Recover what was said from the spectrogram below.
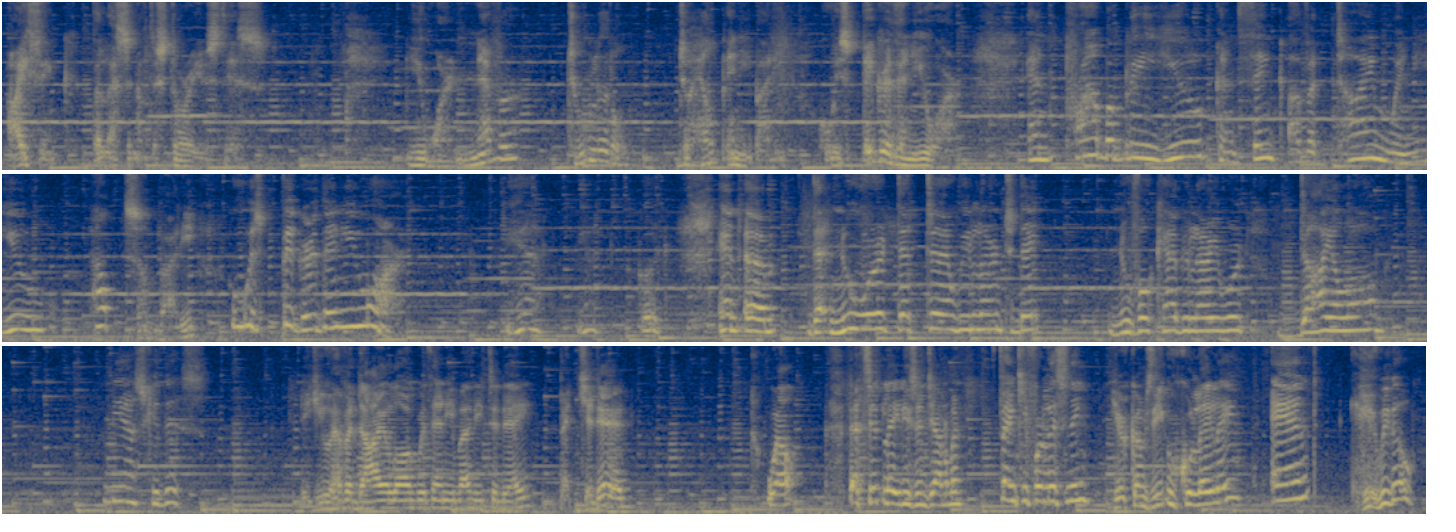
I think the lesson of the story is this. You are never too little to help anybody who is bigger than you are. And probably you can think of a time when you helped somebody who was bigger than you are. Yeah, yeah, good. And um, that new word that uh, we learned today, new vocabulary word, dialogue. Let me ask you this. Did you have a dialogue with anybody today? Bet you did. Well, that's it, ladies and gentlemen. Thank you for listening. Here comes the ukulele, and here we go.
